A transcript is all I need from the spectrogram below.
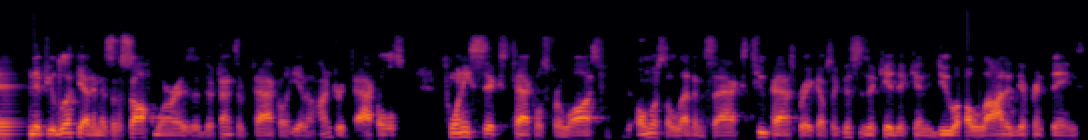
And if you look at him as a sophomore, as a defensive tackle, he had 100 tackles, 26 tackles for loss, almost 11 sacks, two pass breakups. Like this is a kid that can do a lot of different things.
